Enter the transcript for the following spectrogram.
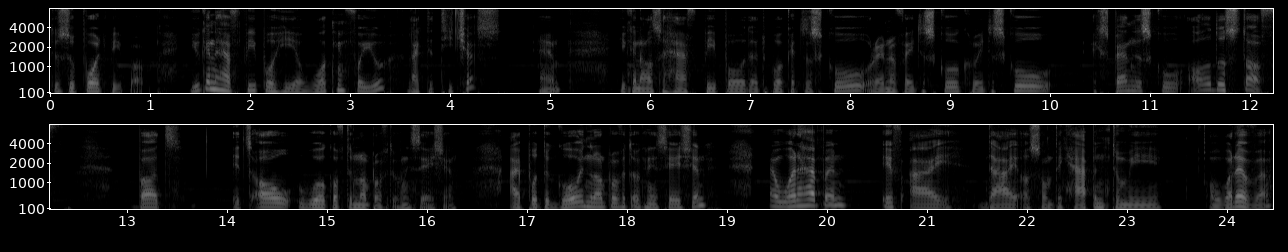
to support people. You can have people here working for you like the teachers and you can also have people that work at the school renovate the school create the school expand the school all those stuff. But it's all work of the nonprofit organization. I put the goal in the nonprofit organization and what happened if i die or something happened to me or whatever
